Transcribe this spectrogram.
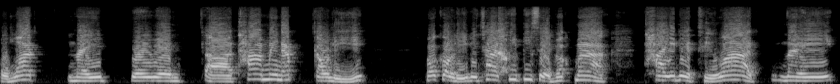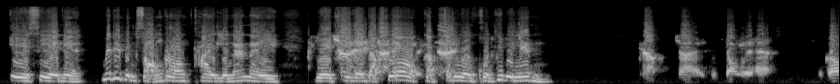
ผมว่าในบริเวณอ่าถ้าไม่นับเกาหลี เพราะเกาหลีเป็นชาติที่พิเศษมากๆ ไทยเนี่ยถือว่าในเอเชียเนี่ย ไม่ได้เป็นสองรองใครเลยนะในเวทีระดับโลกกับจำนวนคนที่ไปเล่น ครับใช่ถูกต้องเลยฮะแล้วก็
